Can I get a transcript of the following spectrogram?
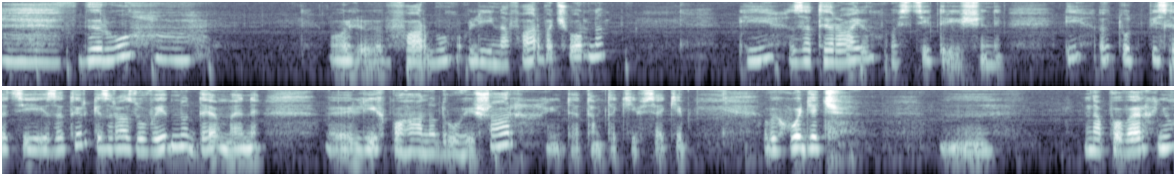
Е, Беру е, фарбу, олійна фарба чорна і затираю ось ці тріщини. І тут після цієї затирки зразу видно, де в мене е, ліг погано другий шар, і де там такі всякі виходять на поверхню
